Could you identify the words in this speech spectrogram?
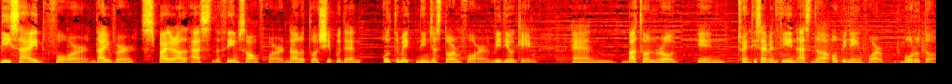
B-side for Diver, Spiral as the theme song for Naruto Shippuden Ultimate Ninja Storm 4 video game, and Baton Road in 2017 as the opening for Boruto,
